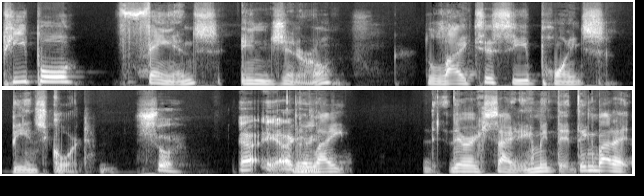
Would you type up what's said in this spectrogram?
People, fans in general, like to see points being scored. sure. I, I They like they're exciting. I mean, th- think about it.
